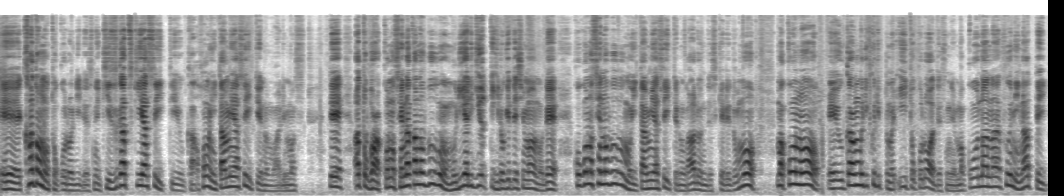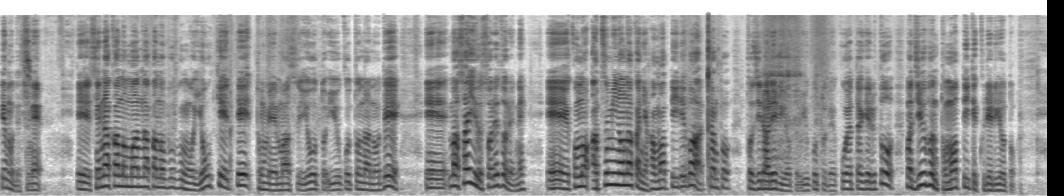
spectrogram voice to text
えー、角のところにですね、傷がつきやすいっていうか、本傷めやすいっていうのもあります。で、あとは、この背中の部分を無理やりギュッて広げてしまうので、ここの背の部分も傷みやすいっていうのがあるんですけれども、まあ、この、えー、浮かんむりクリップのいいところはですね、まあ、こんな風になっていてもですね、えー、背中の真ん中の部分を避けて止めますよということなので、えー、まあ、左右それぞれね、えー、この厚みの中にはまっていれば、ちゃんと閉じられるよということで、こうやってあげると、まあ、十分止まっていてくれるよと。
